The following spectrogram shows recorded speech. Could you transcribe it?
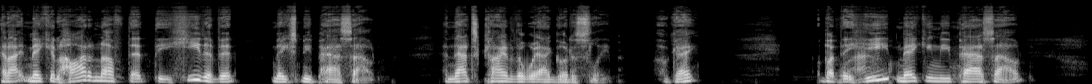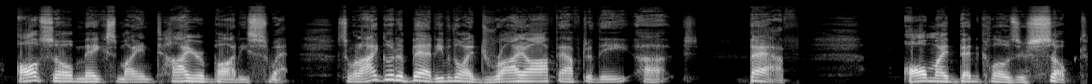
and I make it hot enough that the heat of it makes me pass out. And that's kind of the way I go to sleep. Okay. But the heat making me pass out also makes my entire body sweat. So when I go to bed, even though I dry off after the uh, bath, all my bedclothes are soaked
